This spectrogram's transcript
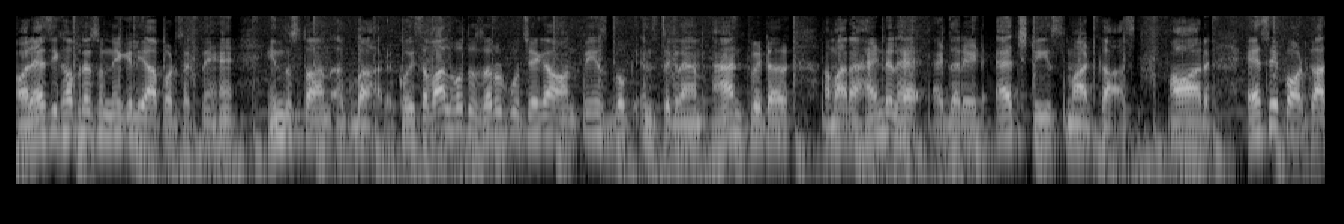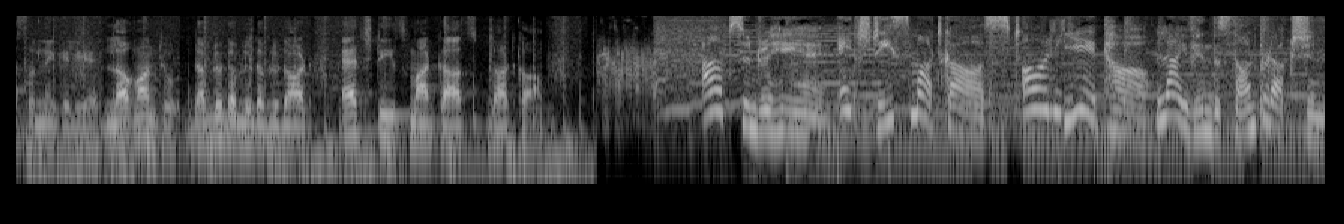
और ऐसी खबरें सुनने के लिए आप पढ़ सकते हैं हिंदुस्तान अखबार। कोई सवाल हो तो ज़रूर पूछेगा on Facebook Instagram and Twitter हमारा हैंडल है at the rate H T Smartcast और ऐसे पॉडकास्ट सुनने के लिए log on to W W W dot H T Smartcast dot com आप सुन रहे हैं एच टी स्मार्ट कास्ट और ये था लाइव हिंदुस्तान प्रोडक्शन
